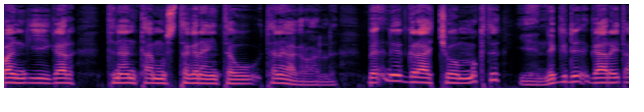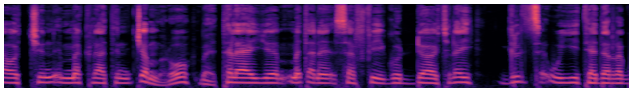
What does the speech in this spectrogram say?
ዋንጊ ጋር ትናንት ሐሙስ ተገናኝተው ተነጋግረዋል። በንግግራቸውም ወቅት የንግድ ጋሬጣዎችን መክላትን ጨምሮ በተለያየ መጠነ ሰፊ ጉዳዮች ላይ ግልጽ ውይይት ያደረጉ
